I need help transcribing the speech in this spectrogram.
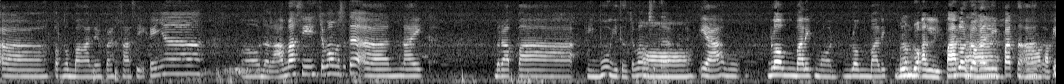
eh, perkembangan investasi? Kayaknya eh, udah lama sih. Cuma maksudnya eh, naik berapa ribu gitu. Cuma maksudnya oh. ya mu- belum balik mod belum balik belum dua kali lipat belum dua ah. kali lipat Oh, ah, tapi,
